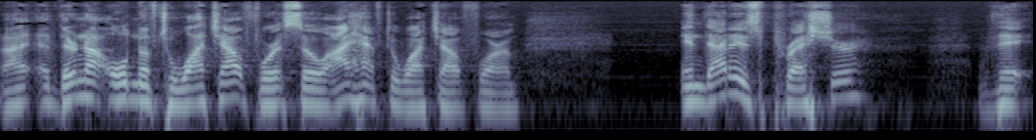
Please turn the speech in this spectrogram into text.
I, they're not old enough to watch out for it, so I have to watch out for them. And that is pressure that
